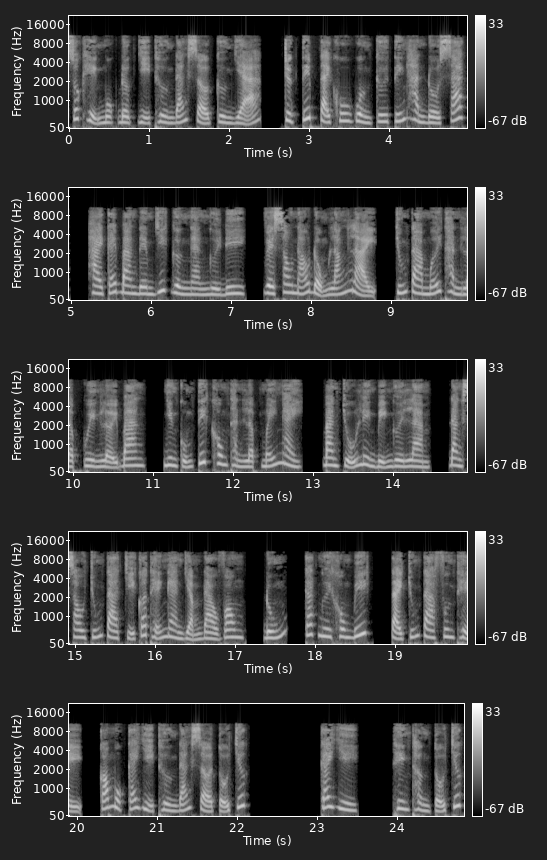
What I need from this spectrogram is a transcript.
xuất hiện một đợt dị thường đáng sợ cường giả, trực tiếp tại khu quần cư tiến hành đồ sát, hai cái ban đêm giết gần ngàn người đi, về sau náo động lắng lại, chúng ta mới thành lập quyền lợi bang, nhưng cũng tiếc không thành lập mấy ngày, ban chủ liền bị người làm, đằng sau chúng ta chỉ có thể ngàn dặm đào vong, đúng, các ngươi không biết, tại chúng ta Phương thị có một cái gì thường đáng sợ tổ chức. Cái gì? Thiên thần tổ chức,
